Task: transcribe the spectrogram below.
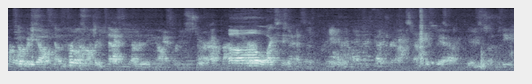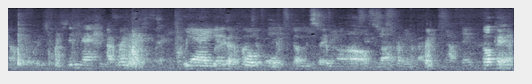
Somebody else has to run on the test everything else. for him to back. oh, I see. Oh, yeah. Didn't actually print anything. We- Yeah, you We've gotta got a bunch of old stuff in the basement. Oh, Nothing. Okay,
